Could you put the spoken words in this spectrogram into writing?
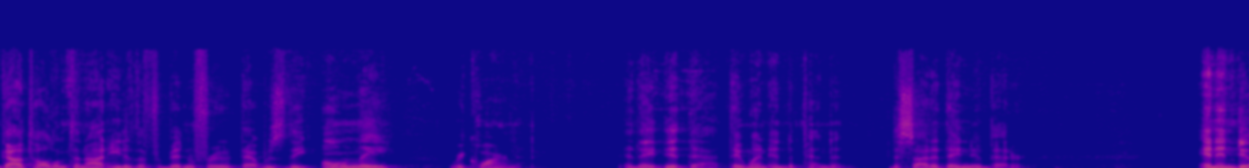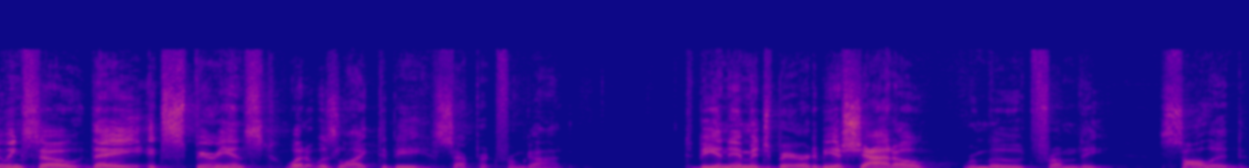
God told them to not eat of the forbidden fruit. That was the only requirement. And they did that. They went independent, decided they knew better. And in doing so, they experienced what it was like to be separate from God, to be an image bearer, to be a shadow removed from the solid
